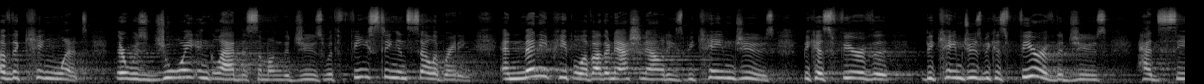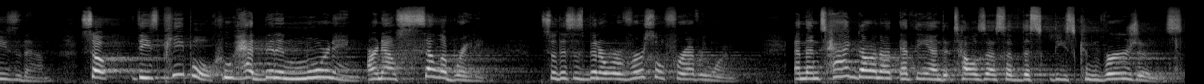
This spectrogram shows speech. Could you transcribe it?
of the king went, there was joy and gladness among the Jews, with feasting and celebrating. And many people of other nationalities became Jews because fear of the became Jews because fear of the Jews had seized them. So these people who had been in mourning are now celebrating. So this has been a reversal for everyone. And then tagged on at the end, it tells us of this, these conversions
